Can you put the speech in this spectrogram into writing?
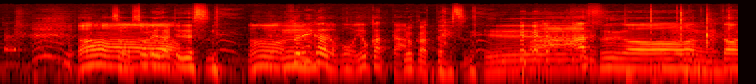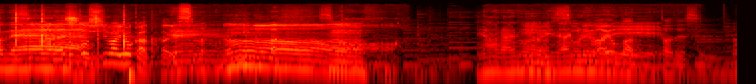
ーそうそれだけですね。ううん、うん。それ以外はもう良かった。良かったですね。あー。すごい。ほんとね今年は良かったです、えーうん。いや何よりうん何より。それは良かったです。う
